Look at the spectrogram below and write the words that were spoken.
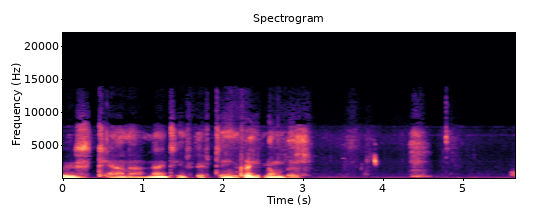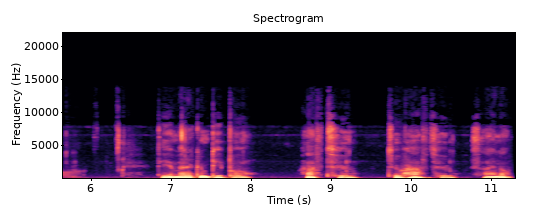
Louisiana. 1915 great numbers. The American people have to to have to sign up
